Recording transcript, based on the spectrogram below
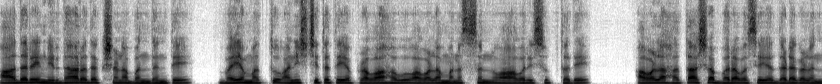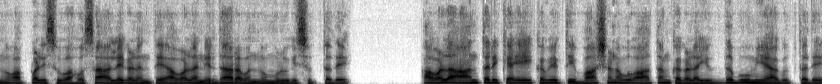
ಆದರೆ ನಿರ್ಧಾರದ ಕ್ಷಣ ಬಂದಂತೆ, ಭಯ ಮತ್ತು ಅನಿಶ್ಚಿತತೆಯ ಪ್ರವಾಹವು ಅವಳ ಮನಸ್ಸನ್ನು ಆವರಿಸುತ್ತದೆ. ಅವಳ ಹತಾಶ ಭರವಸೆಯ ದಡಗಳನ್ನು ಅಪ್ಪಳಿಸುವ ಹೊಸ ಅಲೆಗಳಂತೆ ಅವಳ ನಿರ್ಧಾರವನ್ನು ಮುಳುಗಿಸುತ್ತದೆ. ಅವಳ ಆಂತರಿಕ ಏಕವ್ಯಕ್ತಿ ಭಾಷಣವು ಆತಂಕಗಳ ಯುದ್ಧಭೂಮಿಯಾಗುತ್ತದೆ.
